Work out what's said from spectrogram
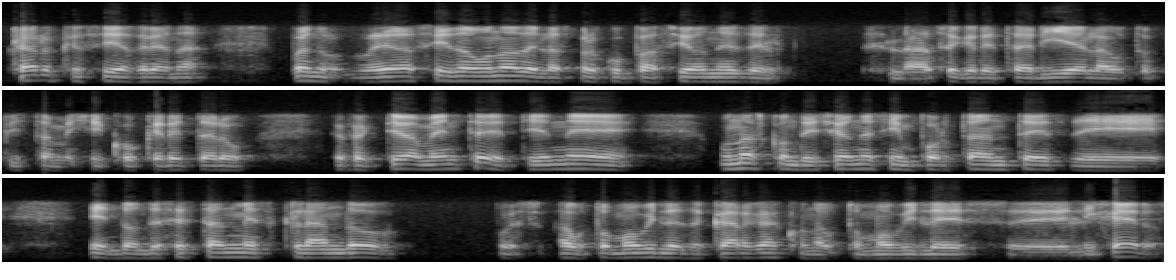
Claro que sí, Adriana. Bueno, ha sido una de las preocupaciones de la Secretaría de la Autopista México-Querétaro efectivamente tiene unas condiciones importantes de en donde se están mezclando pues automóviles de carga con automóviles eh, ligeros.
